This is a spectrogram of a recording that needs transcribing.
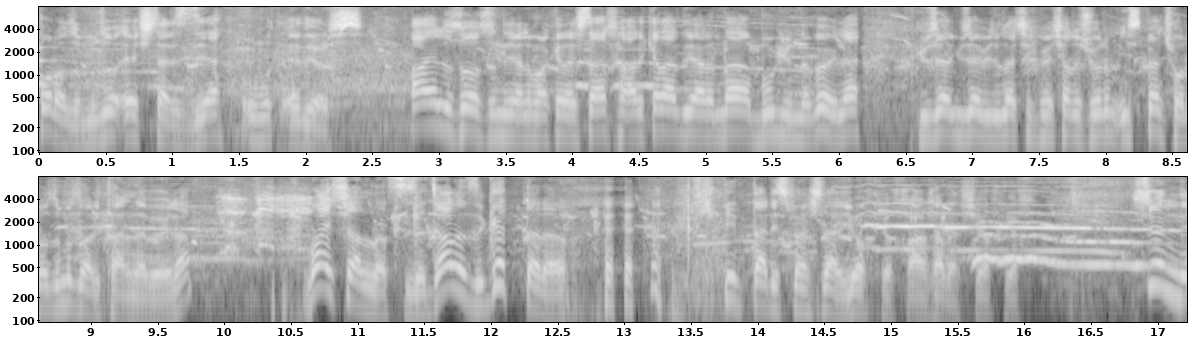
Horozumuzu eşleriz diye umut ediyoruz. Hayırlısı olsun diyelim arkadaşlar. Harikalar diyarında bugün de böyle güzel güzel videolar çekmeye çalışıyorum. İspenç horozumuz var bir tane de böyle. Maşallah size canınızı gıtlara. Hintler ispençler yok yok arkadaş yok yok. Şimdi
